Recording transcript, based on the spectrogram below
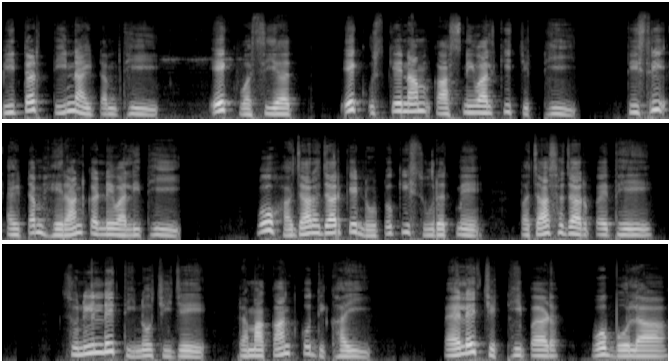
भीतर तीन आइटम थी। एक वसीयत, एक उसके नाम कासनीवाल की चिट्ठी, तीसरी आइटम हैरान करने वाली थी। वो हज़ार हज़ार के नोटों की सूरत में पचास हज़ार रुपये थे। सुनील ने तीनों चीज़ें रमाकांत को दिखाई। पहले चिट्ठी पढ़, वो बोला,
